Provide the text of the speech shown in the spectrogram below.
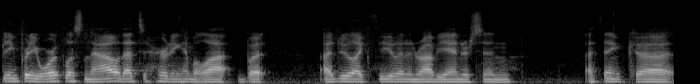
being pretty worthless now, that's hurting him a lot. But I do like Thielen and Robbie Anderson. I think uh,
